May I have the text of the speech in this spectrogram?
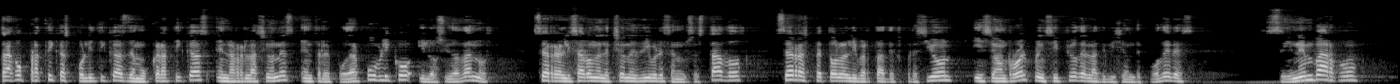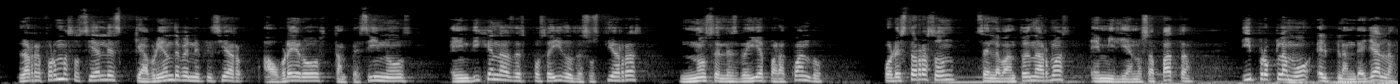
trajo prácticas políticas democráticas en las relaciones entre el poder público y los ciudadanos. Se realizaron elecciones libres en los estados, se respetó la libertad de expresión y se honró el principio de la división de poderes. Sin embargo, las reformas sociales que habrían de beneficiar a obreros, campesinos e indígenas desposeídos de sus tierras no se les veía para cuándo. Por esta razón se levantó en armas Emiliano Zapata y proclamó el Plan de Ayala,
